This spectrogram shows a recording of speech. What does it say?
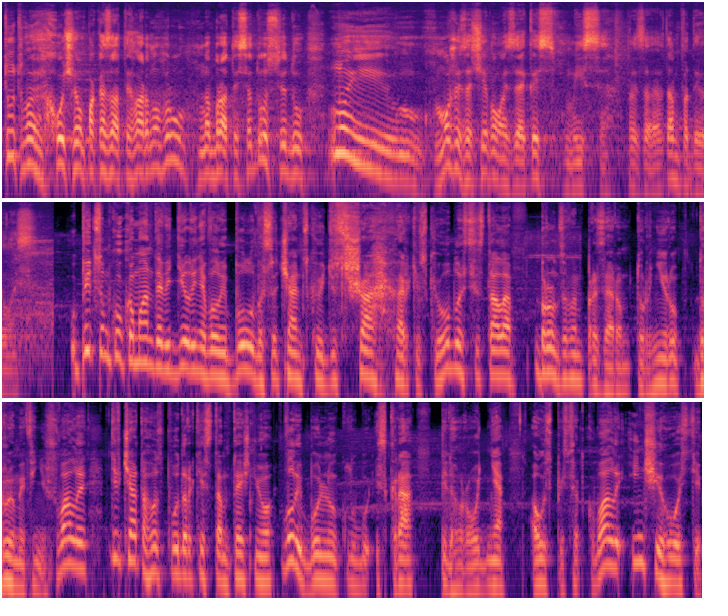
Тут ми хочемо показати гарну гру, набратися досвіду, ну і може зачепимось за якесь місце. Призове. Там подивимось. У підсумку команда відділення волейболу Височанської ДЮСШ Харківської області стала бронзовим призером турніру. Другими фінішували дівчата-господарки з тамтешнього волейбольного клубу Іскра Підгородня. А успіх святкували інші гості,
